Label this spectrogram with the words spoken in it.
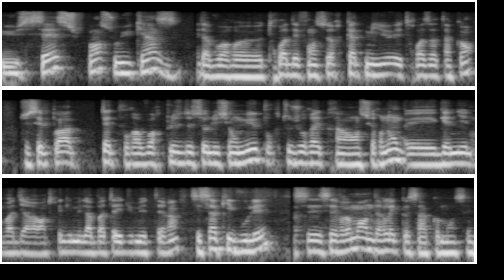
U16, je pense, ou U15, d'avoir euh, trois défenseurs, quatre milieux et trois attaquants. Je sais pas, peut-être pour avoir plus de solutions mieux, pour toujours être en surnombre et gagner, on va dire, entre guillemets, la bataille du milieu de terrain. C'est ça qu'ils voulaient. C'est vraiment en Derleg que ça a commencé.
